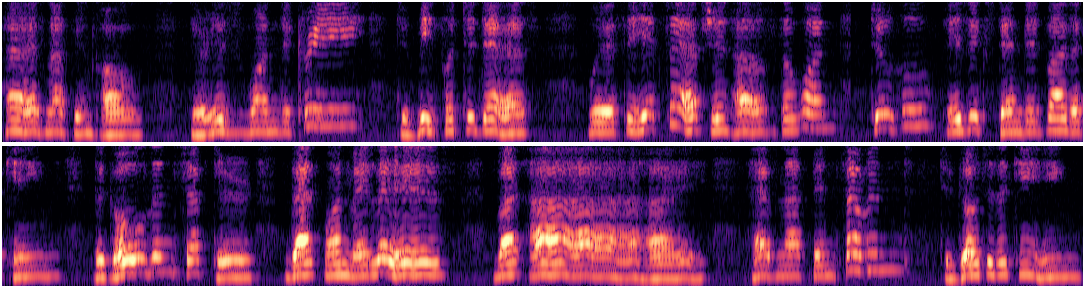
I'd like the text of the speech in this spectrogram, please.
has not been called, there is one decree to be put to death, with the exception of the one to whom is extended by the king the golden scepter, that one may live. But I have not been summoned to go to the king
